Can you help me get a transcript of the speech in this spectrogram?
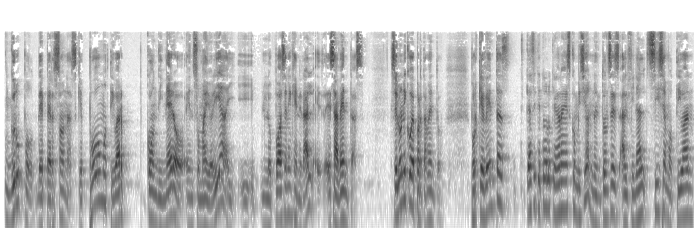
grupo de personas que puedo motivar con dinero en su mayoría y, y lo puedo hacer en general es a ventas. Es el único departamento. Porque ventas casi que todo lo que ganan es comisión. Entonces, al final sí se motivan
